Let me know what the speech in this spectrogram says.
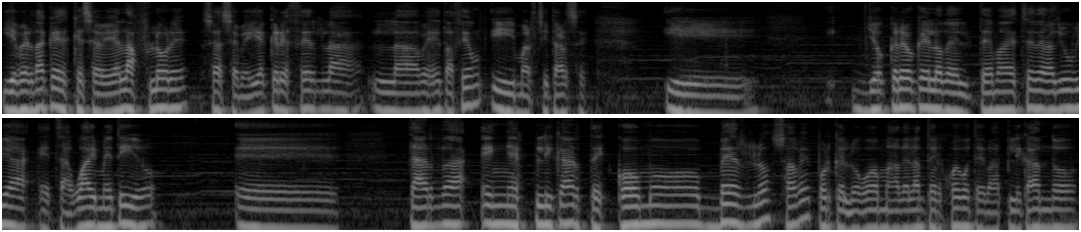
Y es verdad que, que se veían las flores, o sea, se veía crecer la, la vegetación y marchitarse. Y yo creo que lo del tema este de la lluvia está guay metido. Eh, tarda en explicarte cómo verlo, ¿sabes? Porque luego más adelante el juego te va explicando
